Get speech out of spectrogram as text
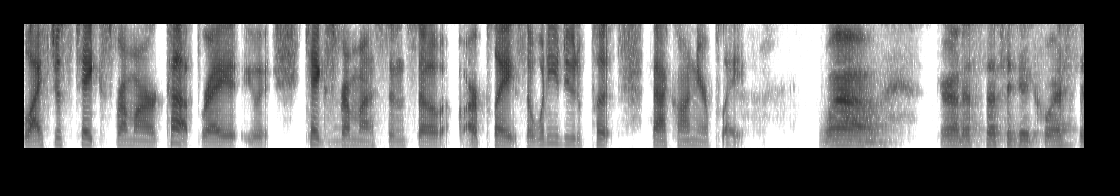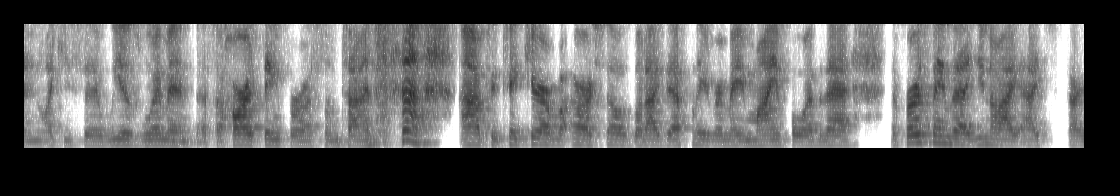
life just takes from our cup right? It takes from us and so our plate. So what do you do to put back on your plate? Wow. Girl that's such a good question. Like you said we as women that's a hard thing for us sometimes uh, to take care of ourselves but i definitely remain mindful of that. The first thing that you know i i, I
